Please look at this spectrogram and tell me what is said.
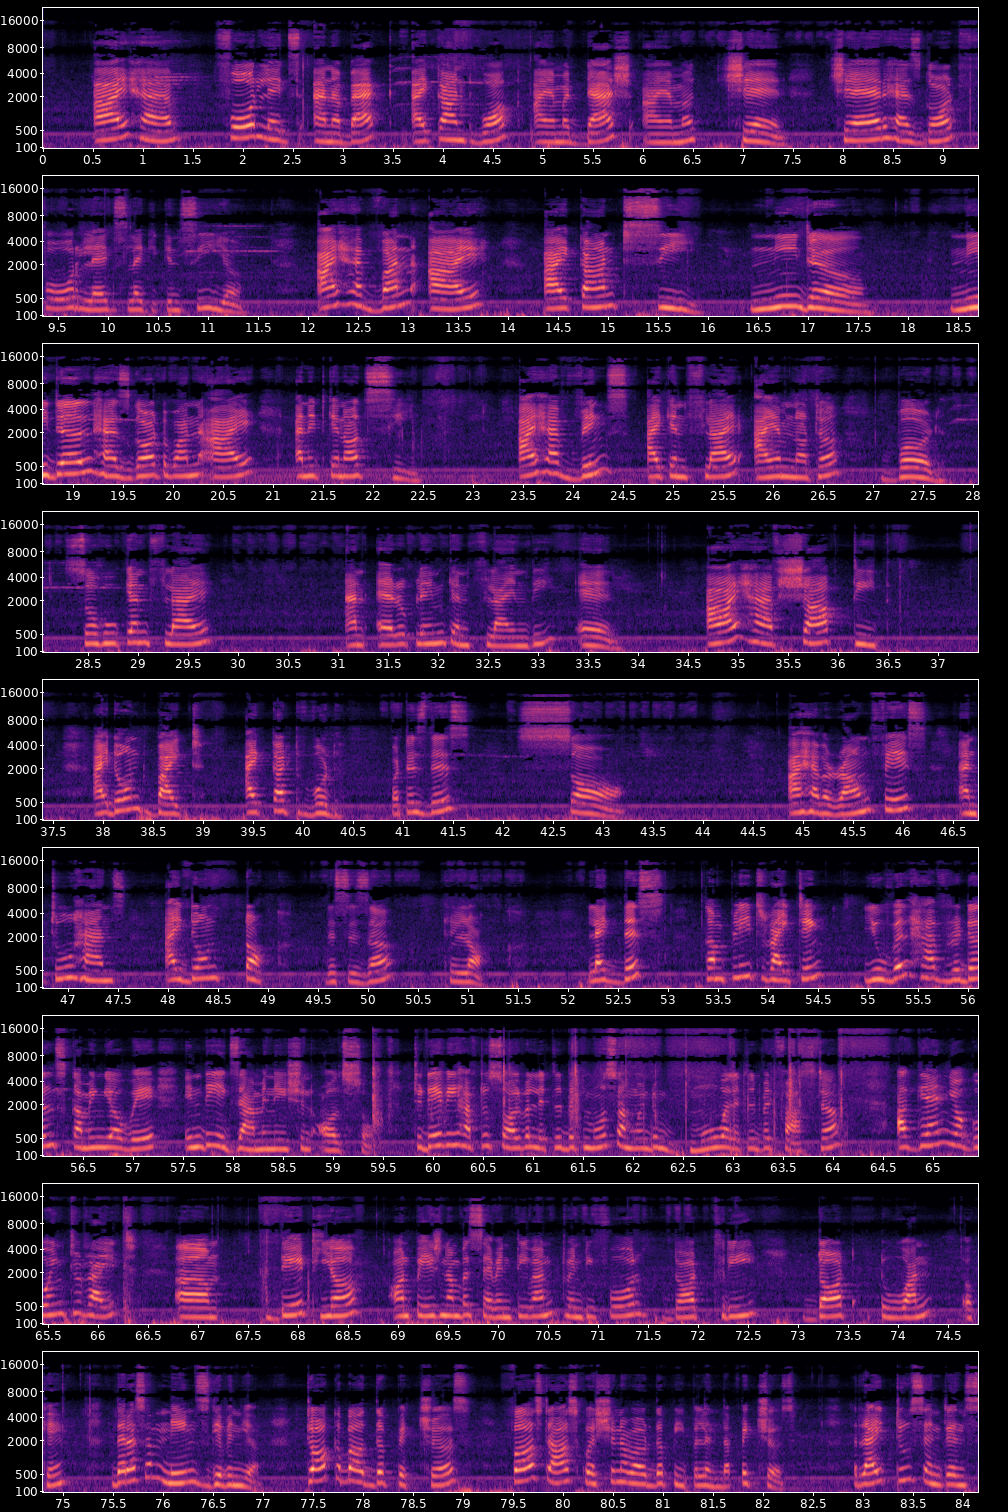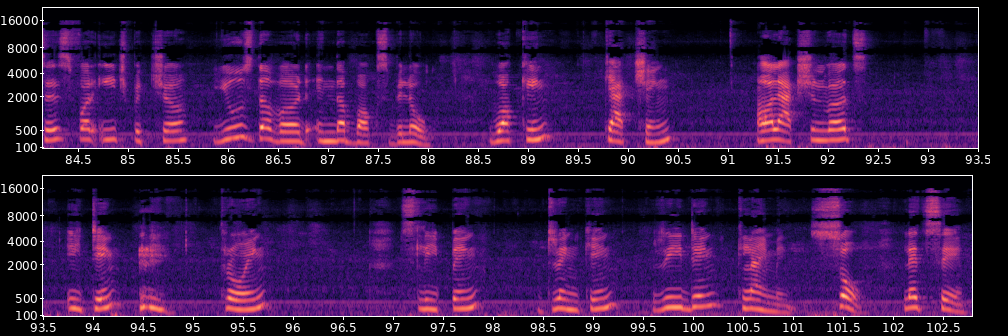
I have four legs and a back. I can't walk. I am a dash. I am a chair. Chair has got four legs like you can see here. I have one eye. I can't see. Needle. Needle has got one eye and it cannot see. I have wings. I can fly. I am not a bird. So who can fly? An aeroplane can fly in the air. I have sharp teeth. I don't bite. I cut wood. What is this? Saw. I have a round face and two hands. I don't talk. This is a clock. Like this, complete writing. You will have riddles coming your way in the examination also. Today we have to solve a little bit more. So I'm going to move a little bit faster. Again, you're going to write um, date here on page number 71, 24.3.21. Okay. There are some names given here. Talk about the pictures. First, ask question about the people in the pictures. Write two sentences for each picture. Use the word in the box below. Walking, catching, all action words, eating, throwing, sleeping, drinking, reading, climbing. So, let's say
